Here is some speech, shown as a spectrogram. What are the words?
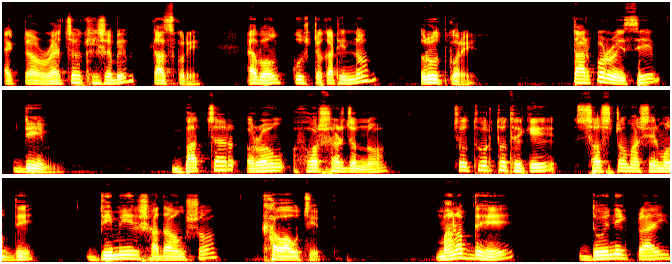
একটা রেচক হিসেবে কাজ করে এবং কুষ্ঠকাঠিন্য রোধ করে। তারপর রয়েছে ডিম। বাচ্চার রং ফর্সার জন্য চতুর্থ থেকে ষষ্ঠ মাসের মধ্যে ডিমের সাদা অংশ খাওয়া উচিত। মানবদেহে দৈনিক প্রায়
